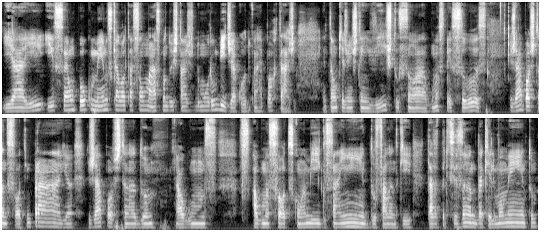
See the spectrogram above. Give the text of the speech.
E aí isso é um pouco menos que a lotação máxima do estádio do Morumbi, de acordo com a reportagem. Então o que a gente tem visto são algumas pessoas já postando foto em praia, já postando alguns algumas fotos com amigos saindo, falando que estava precisando daquele momento,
